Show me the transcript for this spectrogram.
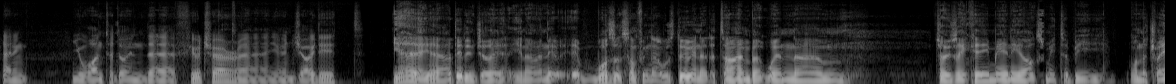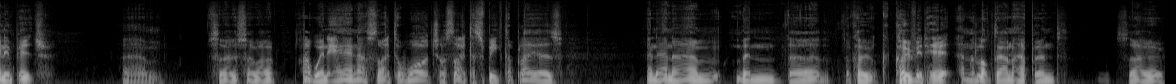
planning, you want to do in the future? Uh, you enjoyed it? Yeah, yeah, I did enjoy it, you know, and it, it wasn't something that I was doing at the time. But when um, Jose came in, he asked me to be on the training pitch. Um, so, so I, I went in. I started to watch. I started to speak to players, and then um, then the the COVID hit and the lockdown happened. So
